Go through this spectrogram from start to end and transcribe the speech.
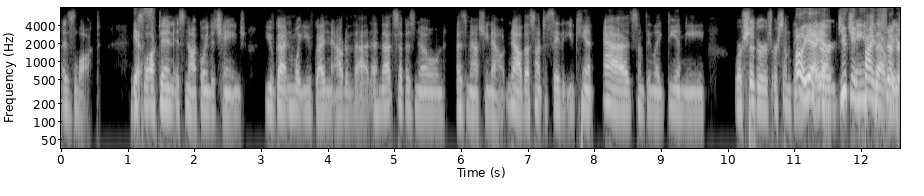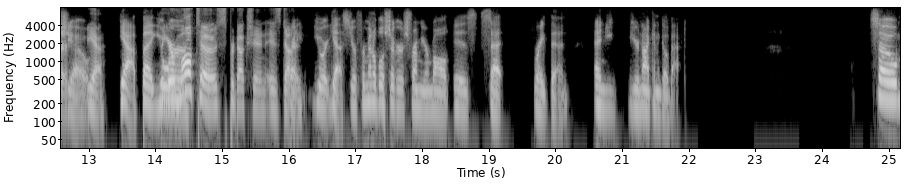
is locked. Yes. It's locked in. It's not going to change you've gotten what you've gotten out of that. And that step is known as mashing out. Now, that's not to say that you can't add something like DME or sugars or something. Oh, yeah. yeah. You can find that sugar. ratio. Yeah. Yeah. But your, but your maltose production is done. Right. Your, yes, your fermentable sugars from your malt is set right then. And you, you're not going to go back. So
